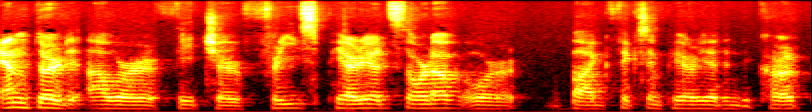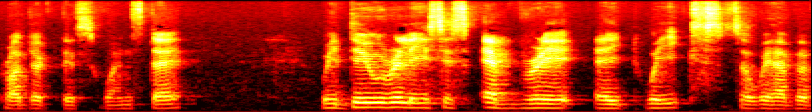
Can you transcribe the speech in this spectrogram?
entered our feature freeze period, sort of, or bug fixing period in the curl project this Wednesday. We do releases every eight weeks, so we have a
